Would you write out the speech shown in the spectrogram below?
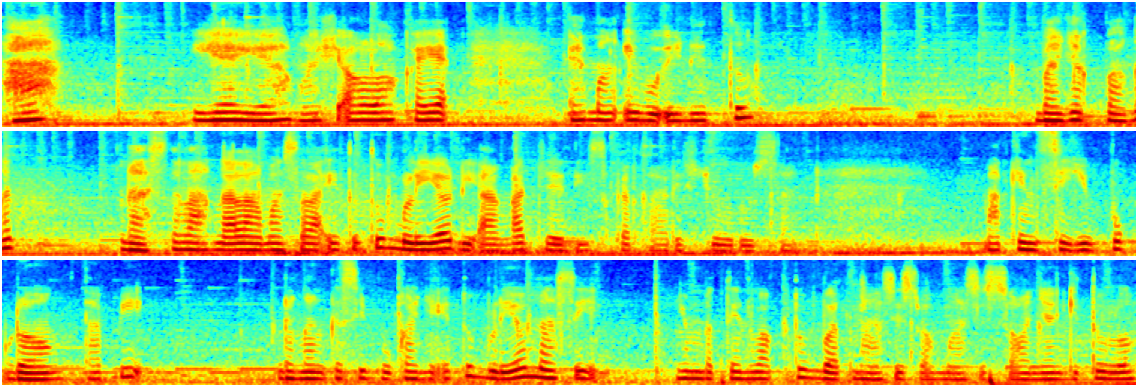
hah? Iya iya masya Allah kayak emang ibu ini tuh banyak banget. Nah setelah nggak lama setelah itu tuh beliau diangkat jadi sekretaris jurusan. Makin sibuk dong tapi dengan kesibukannya itu beliau masih nyempetin waktu buat mahasiswa-mahasiswanya gitu loh.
